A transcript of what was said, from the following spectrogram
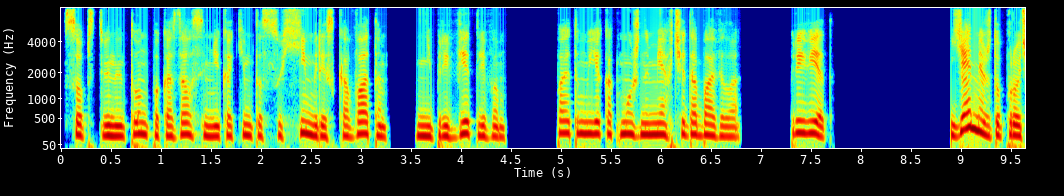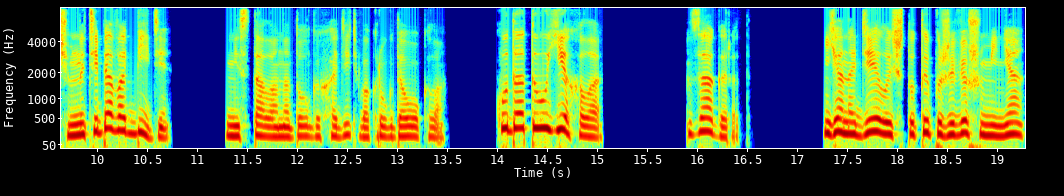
Собственный тон показался мне каким-то сухим, рисковатым, неприветливым, поэтому я как можно мягче добавила «Привет». «Я, между прочим, на тебя в обиде!» Не стала она долго ходить вокруг да около. «Куда ты уехала?» За город. Я надеялась, что ты поживешь у меня.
